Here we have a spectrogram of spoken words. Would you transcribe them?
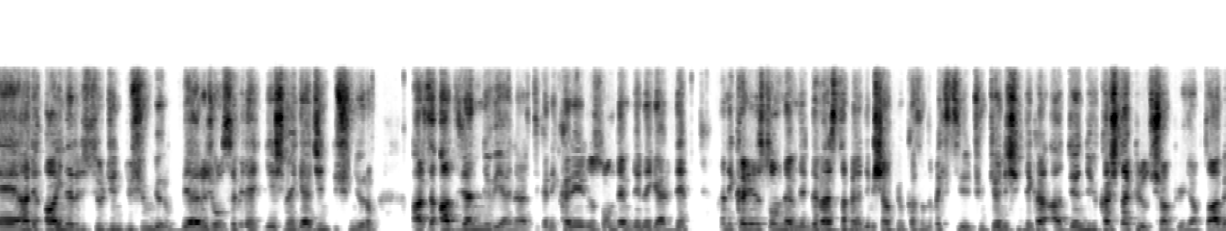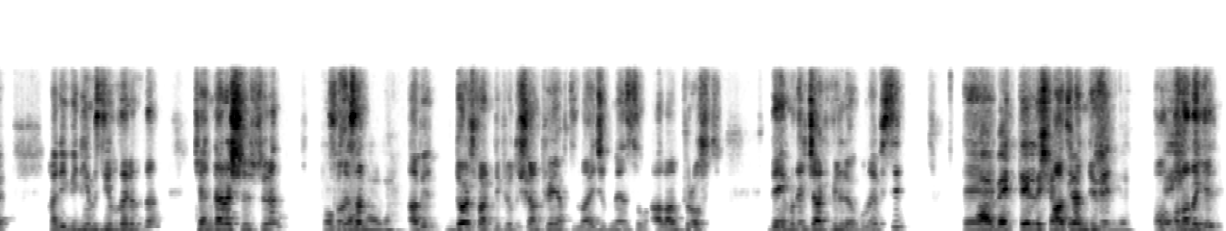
e, hani aynı aracı süreceğini düşünmüyorum. Bir aracı olsa bile gelişmeye geleceğini düşünüyorum. Artık Adrian Newey yani artık hani kariyerinin son demlerine geldi. Hani kariyerinin son demlerinde Verstappen'e de bir şampiyon kazandırmak istiyor. Çünkü hani şimdi Adrian Newey kaç tane pilot şampiyon yaptı abi. Hani Williams yıllarında kendi araçlarını süren sanırsam abi dört farklı pilotu şampiyon yaptı. Nigel Mansell, Alan Prost, Damon Hill, Jack Villeneuve. Bunun hepsi e, abi Vettel de şampiyon Adrian Newey o, ona da gel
